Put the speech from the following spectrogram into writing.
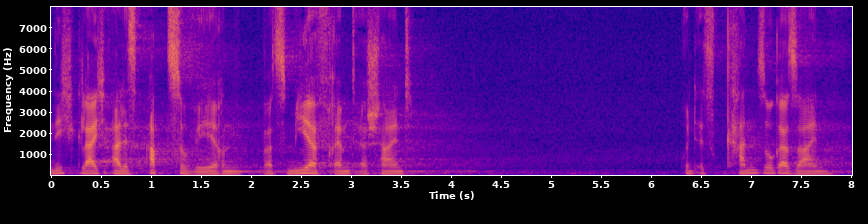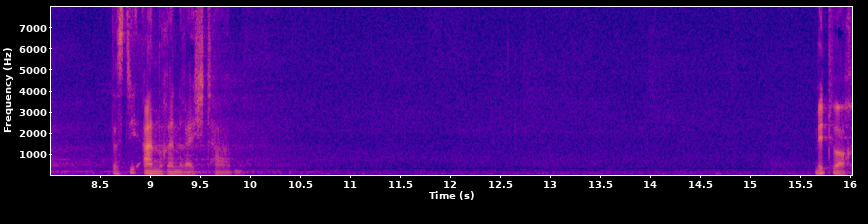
Nicht gleich alles abzuwehren, was mir fremd erscheint. Und es kann sogar sein, dass die anderen recht haben. Mittwoch.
